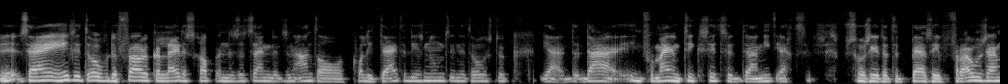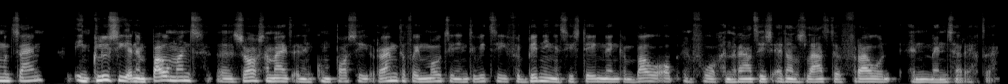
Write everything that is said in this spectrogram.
Eh, zij heeft het over de vrouwelijke leiderschap. En dus het zijn een aantal kwaliteiten die ze noemt in dit hoofdstuk. Ja, daar, in, voor mijn optiek zit ze daar niet echt zozeer dat het per se vrouwen zijn moet zijn. Inclusie en empowerment, uh, zorgzaamheid en compassie, ruimte voor emotie en intuïtie, verbinding en systeemdenken, bouwen op en voor generaties. En dan als laatste vrouwen en mensenrechten.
